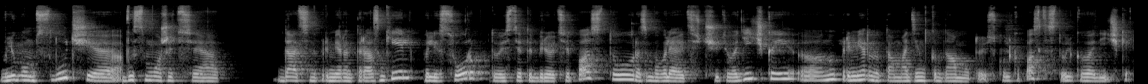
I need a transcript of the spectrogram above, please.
В любом случае вы сможете дать, например, энтеросгель, полисорб, то есть это берете пасту, разбавляете чуть-чуть водичкой, э, ну, примерно там один к одному, то есть сколько пасты, столько водички.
